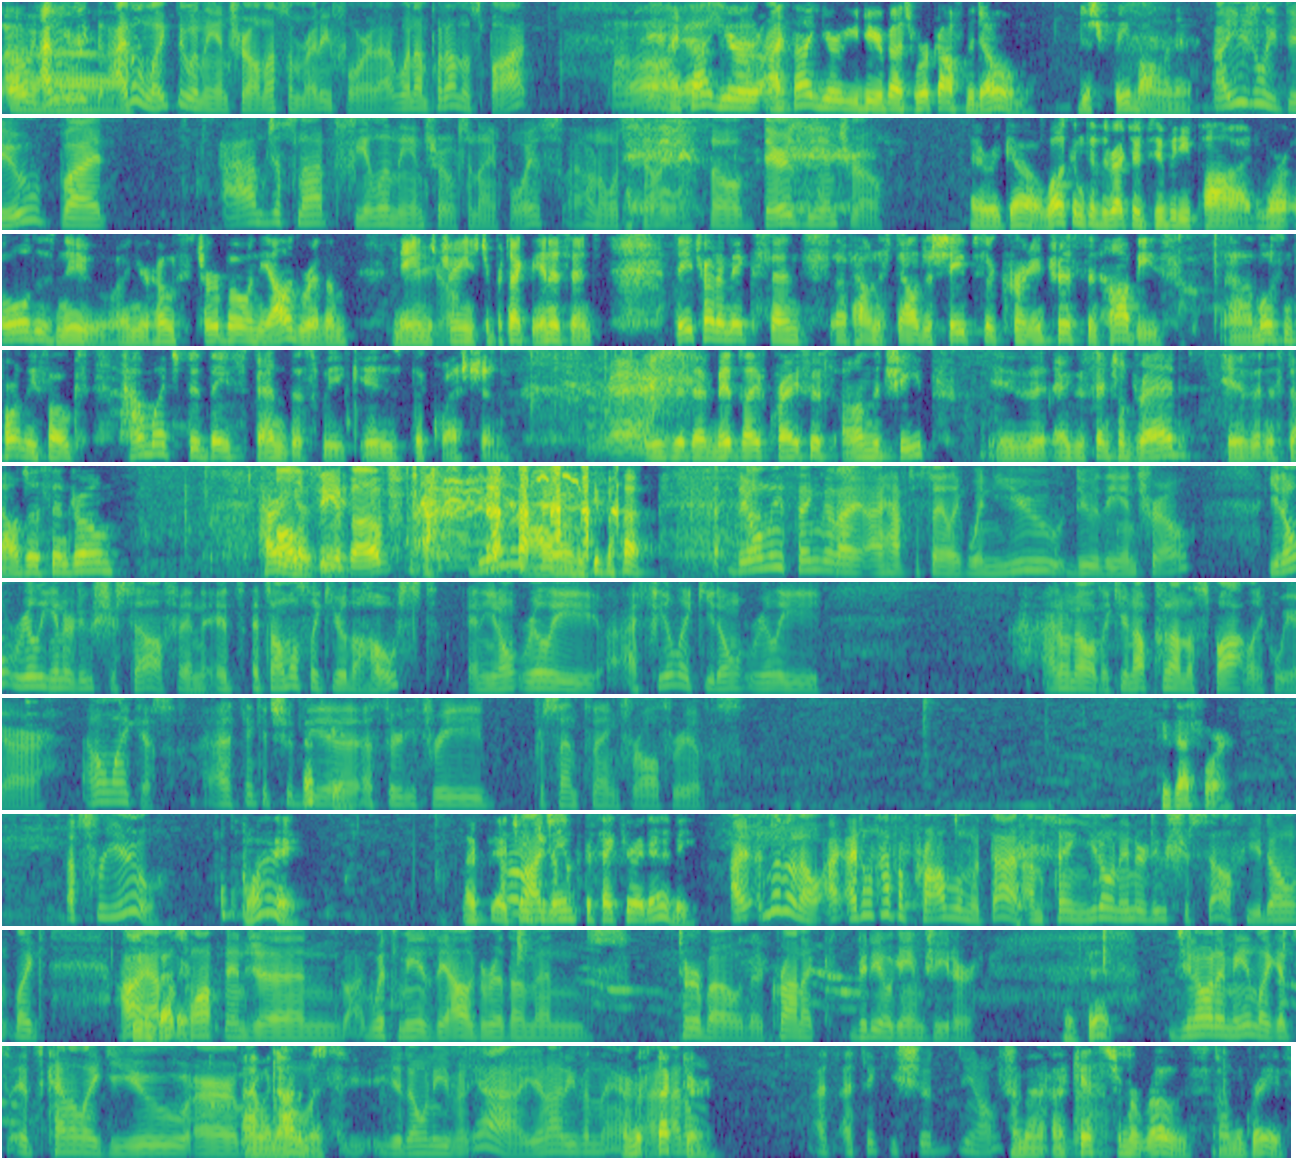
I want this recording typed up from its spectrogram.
uh, I don't dear. like I don't like doing the intro unless I'm ready for it. I- When I'm put on the spot, Oh, I yes. thought you're. I thought you're. You do your best work off the dome, just freeballing it. I usually do, but I'm just not feeling the intro tonight, boys. I don't know what to tell you. So there's the intro. There we go. Welcome to the Retro 2BD Pod, where old is new, and your hosts Turbo and the Algorithm, names you go. changed to protect the innocent. They try to make sense of how nostalgia shapes their current interests and hobbies. Uh, most importantly, folks, how much did they spend this week is the question. Is it a midlife crisis on the cheap? Is it existential dread? Is it nostalgia syndrome? How are you all guys of the above. The only All thing, of the above. the only thing that I, I have to say, like when you do the intro, you don't really introduce yourself, and it's it's almost like you're the host, and you don't really. I feel like you don't really. I don't know, like you're not put on the spot like we are. I don't like it. I think it should That's be a, a 33 percent thing for all three of us. Who's that for? That's for you. Why? I, I changed I your just- name to protect your identity. I no no no. I, I don't have a problem with that. I'm saying you don't introduce yourself. You don't like. Hi, I'm the. Swamp Ninja, and with me is the algorithm and Turbo, the chronic video game cheater. That's it. Do you know what I mean? Like it's it's kind of like you are. Like I'm anonymous. You don't even. Yeah, you're not even there. I'm a I- I, specter. don't- I, I think you should. You know. I'm a, a kiss from a rose on the grave.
